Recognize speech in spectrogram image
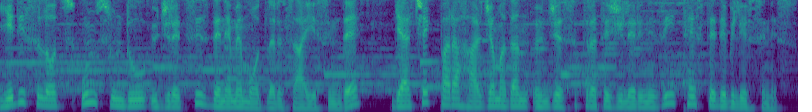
7 Slots.un sunduğu ücretsiz deneme modları sayesinde, gerçek para harcamadan önce stratejilerinizi test edebilirsiniz.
